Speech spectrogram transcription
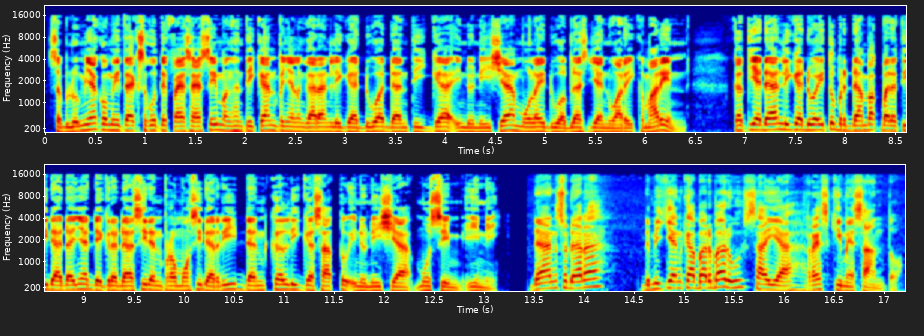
Sebelumnya, Komite Eksekutif PSSI menghentikan penyelenggaraan Liga 2 dan 3 Indonesia mulai 12 Januari kemarin. Ketiadaan Liga 2 itu berdampak pada tidak adanya degradasi dan promosi dari dan ke Liga 1 Indonesia musim ini. Dan saudara, demikian kabar baru saya Reski Mesanto.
